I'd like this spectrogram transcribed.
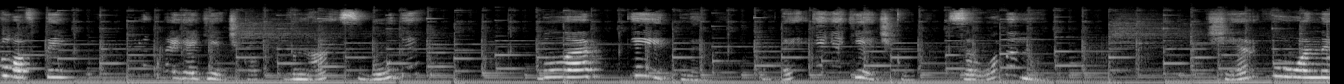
Жовтий. Друге яєчко в нас буде блакитне. Яєчко зробимо червоне.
